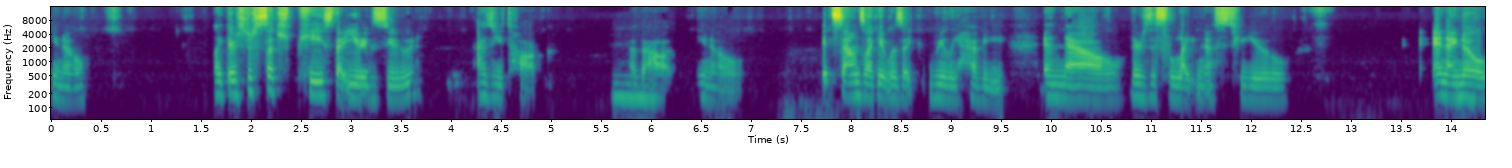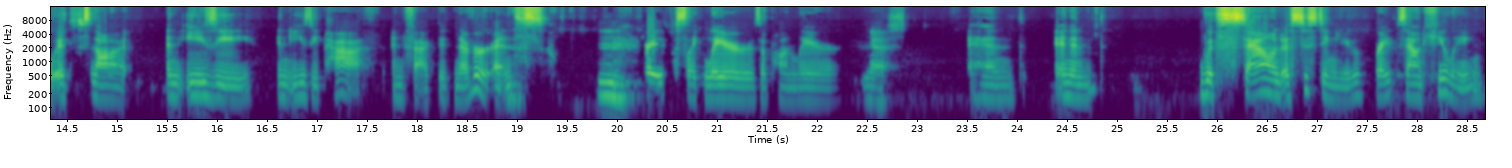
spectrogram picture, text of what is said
you know like there's just such peace that you exude as you talk mm. about you know it sounds like it was like really heavy and now there's this lightness to you and I know it's not an easy an easy path. In fact, it never ends. Mm. Right? It's just like layers upon layer. Yes. And and then with sound assisting you, right? Sound healing.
